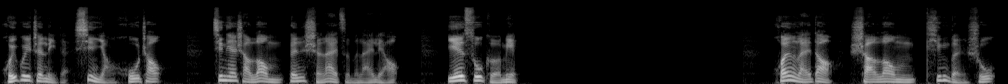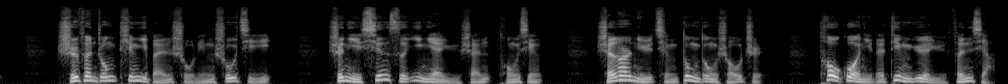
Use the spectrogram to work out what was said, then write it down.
回归真理的信仰呼召。今天 Shalom 跟神爱子们来聊《耶稣革命》。欢迎来到 Shalom 听本书，十分钟听一本属灵书籍，使你心思意念与神同行。神儿女，请动动手指，透过你的订阅与分享，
